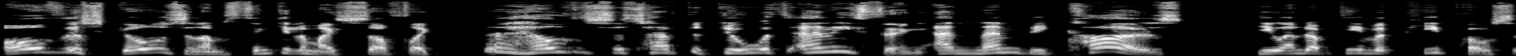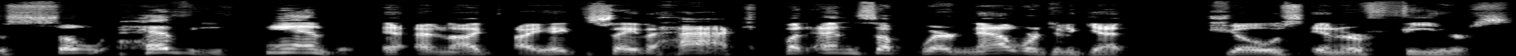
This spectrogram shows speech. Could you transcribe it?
all this goes and I'm thinking to myself, like, the hell does this have to do with anything? And then because you end up David Pepos is so heavy handed, and I, I hate to say the hack, but ends up where now we're going to get Joe's inner fears.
